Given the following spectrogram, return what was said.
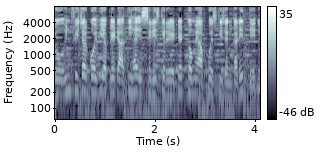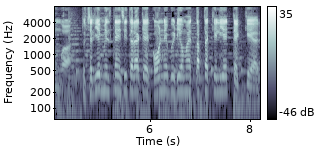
तो इन फ्यूचर कोई भी अपडेट आती है इस सीरीज़ के रिलेटेड तो मैं आपको इसकी जानकारी दे दूँगा। तो चलिए मिलते हैं इसी तरह के कौन नए वीडियो में, तब तक के लिए टेक केयर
